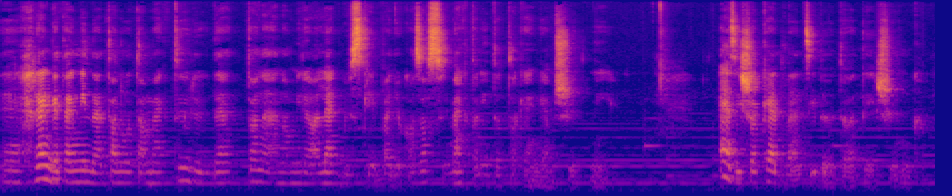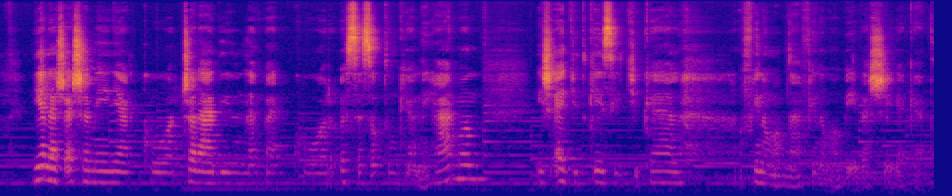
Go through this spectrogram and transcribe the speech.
Eh, Rengeteg mindent tanultam meg tőlük, de talán amire a legbüszkébb vagyok az az, hogy megtanítottak engem sütni. Ez is a kedvenc időtöltésünk. Jeles eseményekkor, családi ünnepekkor összeszoktunk jönni hárman, és együtt készítjük el a finomabbnál finomabb édességeket.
